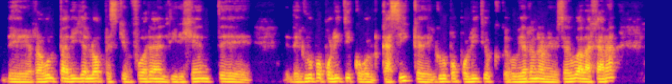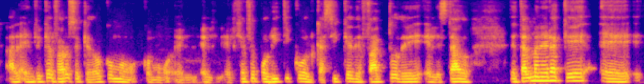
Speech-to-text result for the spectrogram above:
de Raúl Padilla López, quien fuera el dirigente del grupo político, el cacique del grupo político que gobierna la Universidad de Guadalajara, Enrique Alfaro se quedó como, como el, jefe político, el cacique de facto del Estado. De tal manera que eh,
